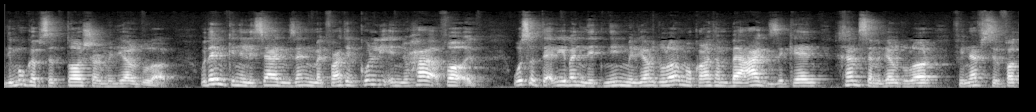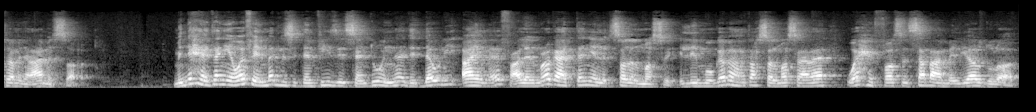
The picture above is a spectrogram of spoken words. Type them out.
لموجب 16 مليار دولار. وده يمكن اللي ساعد ميزان المدفوعات الكلي إنه يحقق فائض. وصل تقريبا ل 2 مليار دولار مقارنة بعجز كان 5 مليار دولار في نفس الفترة من العام السابق. من ناحية تانية وافق المجلس التنفيذي لصندوق النقد الدولي IMF على المراجعة التانية للاقتصاد المصري اللي بموجبها هتحصل مصر على 1.7 مليار دولار.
